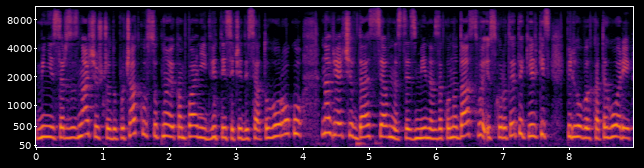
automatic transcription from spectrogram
Міністр зазначив, що до початку вступної кампанії 2010 року навряд чи вдасться внести зміни в законодавство і скоротити кількість пільгових категорій.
